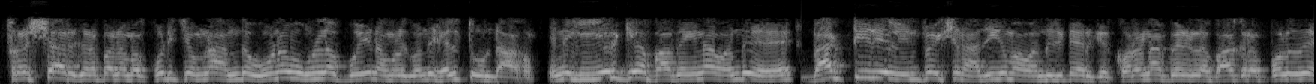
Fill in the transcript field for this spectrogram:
ஃப்ரெஷ்ஷா இருக்கிறப்ப நம்ம குடிச்சோம்னா அந்த உணவு உள்ள போய் நம்மளுக்கு வந்து ஹெல்த் உண்டாகும். இன்னைக்கு இயற்கையா பாத்தீங்கன்னா வந்து பாக்டீரியல் இன்ஃபெக்ஷன் அதிகமா வந்துகிட்டே இருக்கு. கொரோனா பீரியட்ல பாக்குற பொழுது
